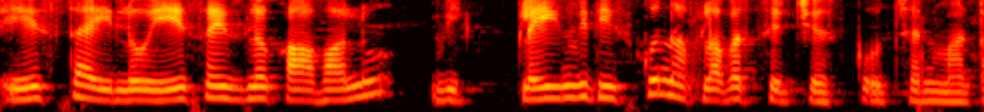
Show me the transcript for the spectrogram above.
ఏ స్టైల్లో ఏ సైజులో కావాలో ప్లెయిన్వి తీసుకుని ఆ ఫ్లవర్స్ సెట్ చేసుకోవచ్చు అనమాట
